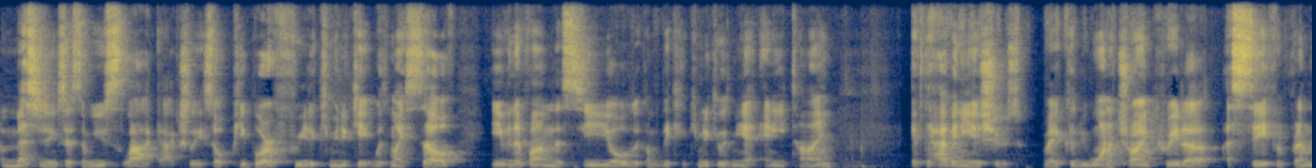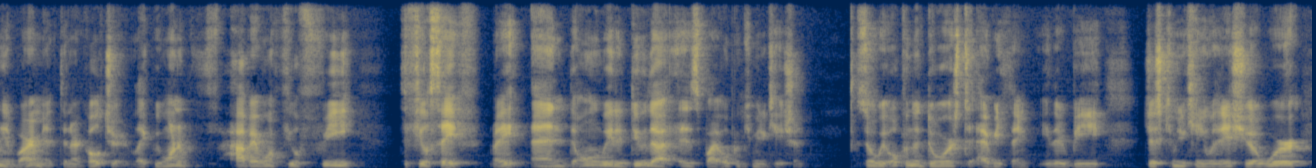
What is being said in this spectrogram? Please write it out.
a messaging system. We use slack actually. So people are free to communicate with myself. Even if i'm the ceo of the company they can communicate with me at any time mm-hmm. If they have any issues. right? Because we want to try and create a, a safe and friendly environment in our culture. Like we want to have everyone feel free to feel safe, right? And the only way to do that is by open communication. So we open the doors to everything, either be just communicating with an issue at work,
